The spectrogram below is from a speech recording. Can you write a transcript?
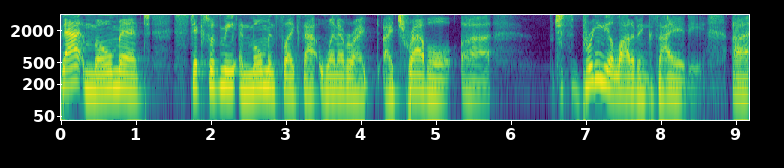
that moment sticks with me, and moments like that whenever I, I travel. Uh, just bring me a lot of anxiety. Uh,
